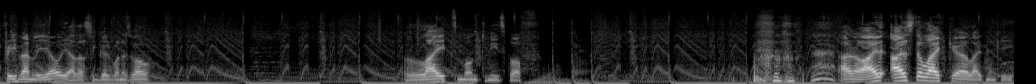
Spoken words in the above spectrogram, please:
Freeman Leo, yeah, that's a good one as well. Light Monkey needs buff. I don't know. I I still like uh, Light Monkey.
